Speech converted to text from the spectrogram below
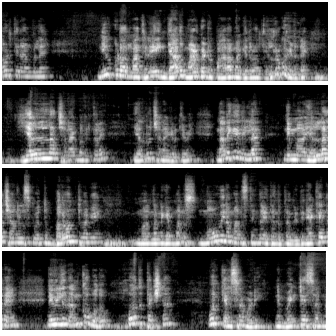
ನೋಡ್ತೀರಾ ಅಂದಮೇಲೆ ನೀವು ಕೂಡ ಒಂದು ಮಾತು ಹೇಳಿ, ಹಿಂಗೆ ಯಾವುದು ಮಾಡಬೇಡ್ರಪ್ಪ, ಆರಾಮಾಗಿದ್ರು ಅಂತ ಎಲ್ರಿಗೂ ಹೇಳಿದ್ರೆ, ಎಲ್ಲ ಚೆನ್ನಾಗಿ ಬದುಕ್ತಾರೆ ಎಲ್ಲರೂ ಚೆನ್ನಾಗಿರ್ತೀವಿ. ನನಗೇನಿಲ್ಲ, ನಿಮ್ಮ ಎಲ್ಲ ಚಾನೆಲ್ಸ್ಗೂ ಇವತ್ತು ಬಲವಂತವಾಗಿ ನನಗೆ ಮನಸ್, ನೋವಿನ ಮನಸ್ಸಿನಿಂದ ಇದನ್ನು ತಂದಿದ್ದೀನಿ. ಯಾಕೆಂದರೆ ನೀವು ಇಲ್ಲಿ ಅನ್ಕೋಬಹುದು ಹೋದ ತಕ್ಷಣ ಒಂದು ಕೆಲಸ ಮಾಡಿ ನಿಮ್ಮ ವೆಂಕಟೇಶ್ ಸರ್ನ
